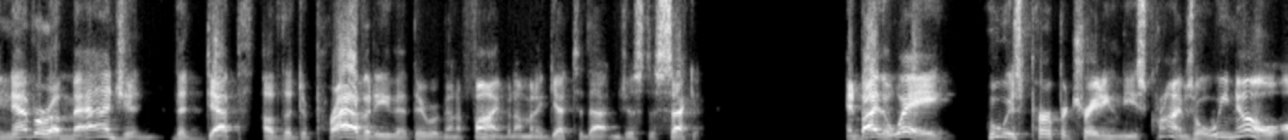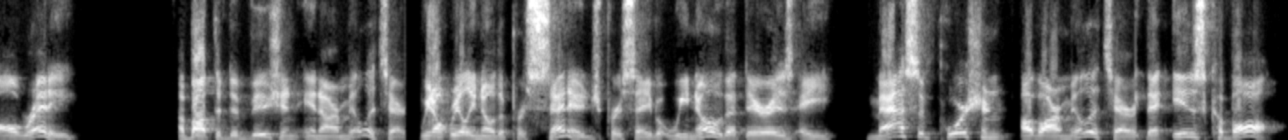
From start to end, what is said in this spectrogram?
never imagined the depth of the depravity that they were going to find. But I'm going to get to that in just a second. And by the way, who is perpetrating these crimes? Well, we know already about the division in our military. We don't really know the percentage per se, but we know that there is a massive portion of our military that is cabal.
